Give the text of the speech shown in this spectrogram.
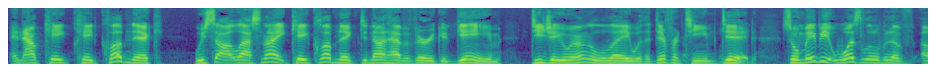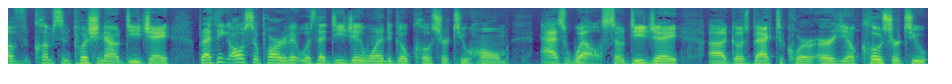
and now Cade Cade Klubnik. We saw it last night. Cade Klubnik did not have a very good game. DJ Uiagalelei with a different team did. So maybe it was a little bit of, of Clemson pushing out DJ, but I think also part of it was that DJ wanted to go closer to home as well. So DJ uh, goes back to cor- or you know closer to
